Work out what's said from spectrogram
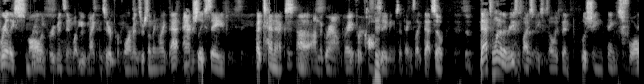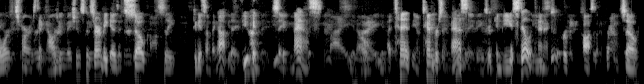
really small improvements in what you might consider performance or something like that actually save a 10x uh, on the ground, right, for cost hmm. savings and things like that. So that's one of the reasons why space has always been pushing things forward as far as technology innovation is concerned, because it's so costly to get something up that if you can save mass you know a 10 you know 10 percent mass savings, it can be still a 10x improvement in cost on the ground. So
